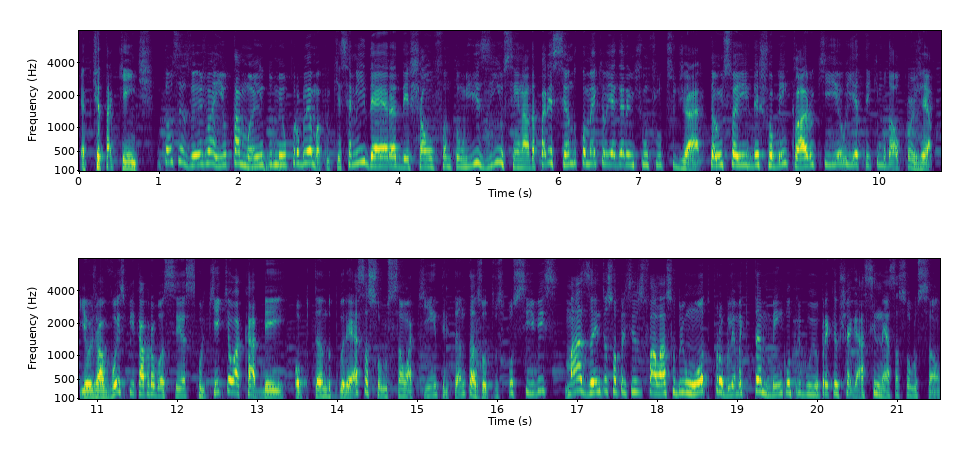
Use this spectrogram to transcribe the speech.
é porque tá quente. Então vocês vejam aí o tamanho do meu problema, porque se a minha ideia era deixar um Phantom lisinho, sem nada aparecendo, como é que eu ia garantir um fluxo de ar? Então isso aí deixou bem claro que eu ia ter que mudar o projeto. E eu já vou explicar para vocês por que, que eu acabei optando por essa solução aqui, entre tantas outras possíveis, mas antes eu só preciso falar sobre um outro problema que também contribuiu para que eu chegasse nessa solução.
